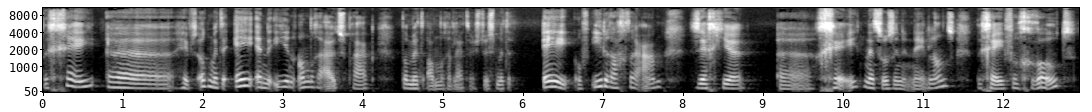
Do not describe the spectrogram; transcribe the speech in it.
De G uh, heeft ook met de E en de I een andere uitspraak dan met andere letters. Dus met de E of I erachteraan zeg je uh, G, net zoals in het Nederlands. De G van groot.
